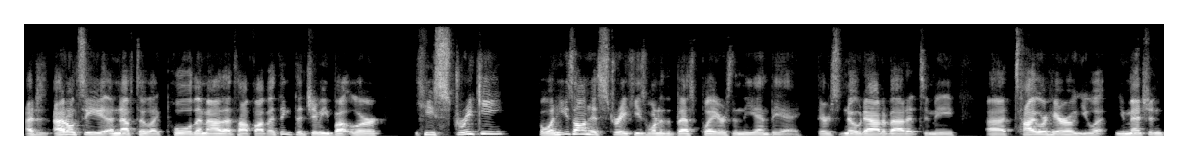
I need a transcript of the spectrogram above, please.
I just I don't see enough to like pull them out of that top five. I think the Jimmy Butler, he's streaky, but when he's on his streak, he's one of the best players in the NBA. There's no doubt about it to me. Uh, Tyler Herro, you you mentioned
